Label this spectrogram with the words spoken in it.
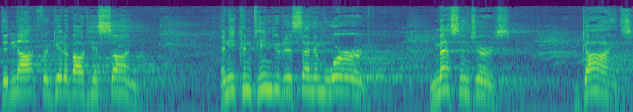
did not forget about his son, and he continued to send him word, messengers, guides,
